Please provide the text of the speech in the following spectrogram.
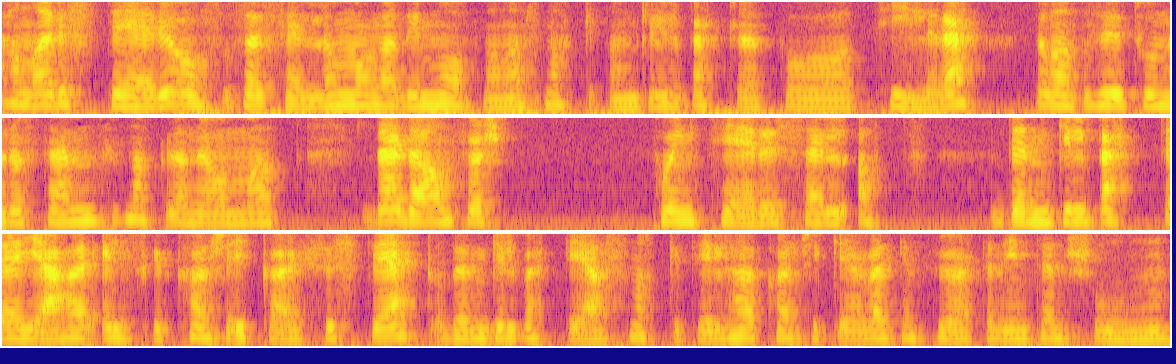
Han arresterer jo også seg selv om mange av de måtene han har snakket om Gilberte på tidligere. Blant annet på side 205 så snakker han jo om at det er da han først poengterer selv at den Gilberte jeg har elsket, kanskje ikke har eksistert, og den Gilberte jeg har snakket til, har kanskje ikke verken hørt den intensjonen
